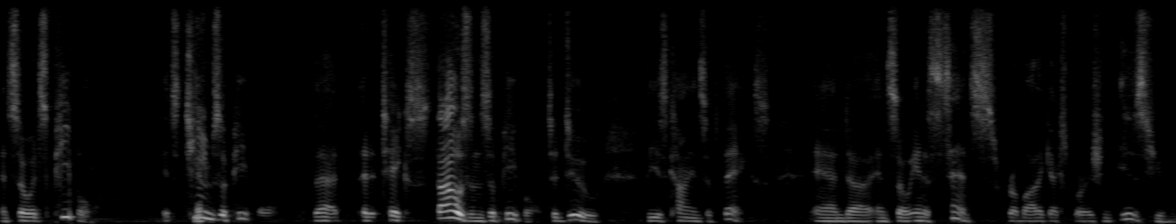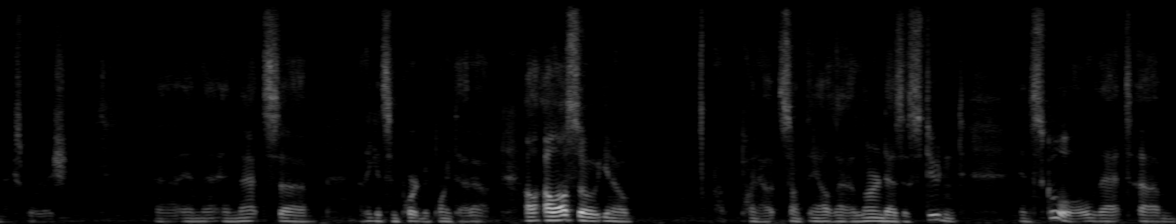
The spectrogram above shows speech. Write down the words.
and so it's people, it's teams of people that that it takes thousands of people to do these kinds of things. And uh, and so in a sense, robotic exploration is human exploration, uh, and and that's uh, I think it's important to point that out. I'll, I'll also you know point out something else I learned as a student in school that um,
